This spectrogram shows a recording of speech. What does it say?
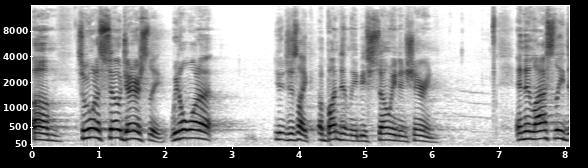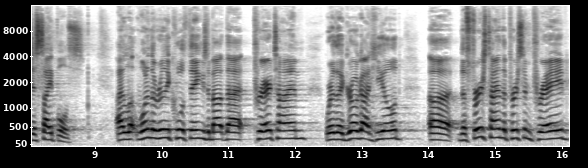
Um, so we want to sow generously. We don't want to just like abundantly be sowing and sharing. And then lastly, disciples. I lo- one of the really cool things about that prayer time where the girl got healed, uh, the first time the person prayed,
